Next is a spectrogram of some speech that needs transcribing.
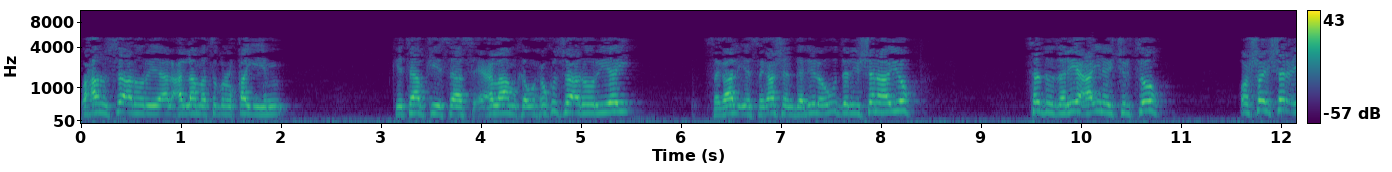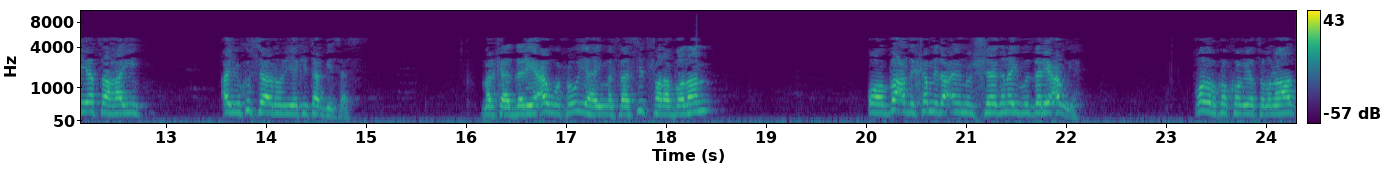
Waxaanu soo arooriyey alcallaamatu ibnulqayim kitaabkiisaas iclaamka wuxuu ku soo arooriyey sagaal iyo sagaashan daliil oo u daliishanaayo sadu dariica inay jirto oo shay sharciya tahay ayuu ku soo arooriyey kitaabkiisaas. Marka dariico wuxuu yahay mafaasid fara badan oo bacdi ka mid a aynu sheegnay buu dariico u yahay. Qodobka koob iyo tobnaad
